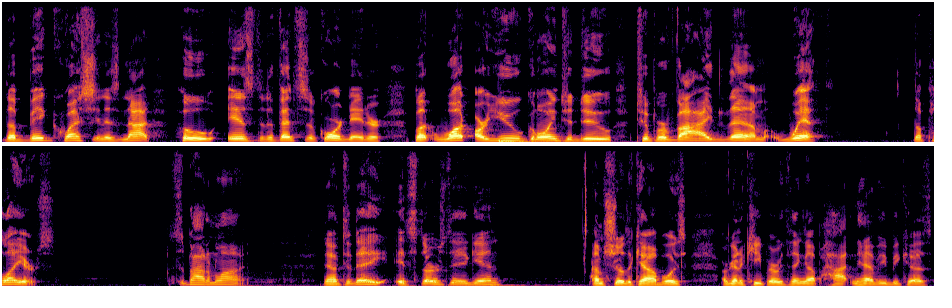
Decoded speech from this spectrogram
The big question is not who is the defensive coordinator, but what are you going to do to provide them with the players? It's the bottom line. Now, today it's Thursday again. I'm sure the Cowboys are going to keep everything up hot and heavy because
